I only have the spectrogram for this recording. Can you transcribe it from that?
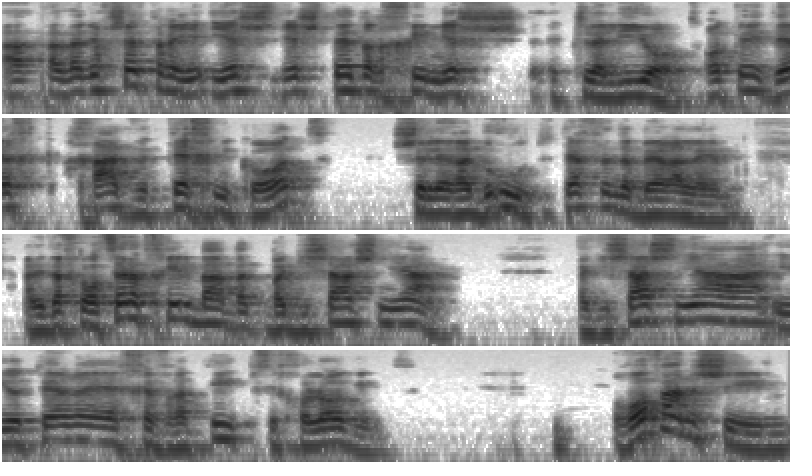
אז אני חושב, תראה, יש, יש שתי דרכים, יש כלליות, אוקיי? דרך אחת זה טכניקות של הירגעות, תכף נדבר עליהן. אני דווקא רוצה להתחיל בגישה השנייה. הגישה השנייה היא יותר אה, חברתית, פסיכולוגית. רוב האנשים,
